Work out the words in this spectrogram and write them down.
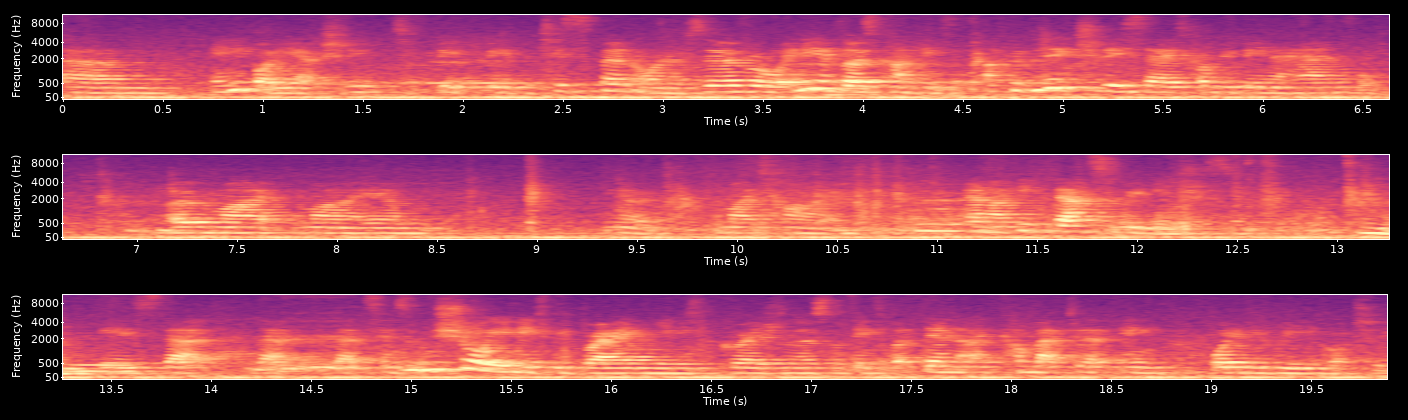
um, anybody actually to be, be, a participant or an observer or any of those kind of things I could literally say it's probably been a handful over my my um, you know, my time. And I think that's really interesting thing, is that, that, that sense of, sure, you need to be brave and you need to be courageous and those sort of things, but then I come back to that thing, what have you really got to?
